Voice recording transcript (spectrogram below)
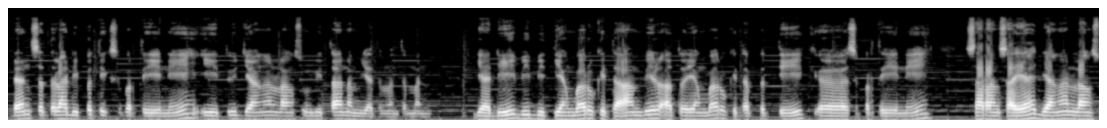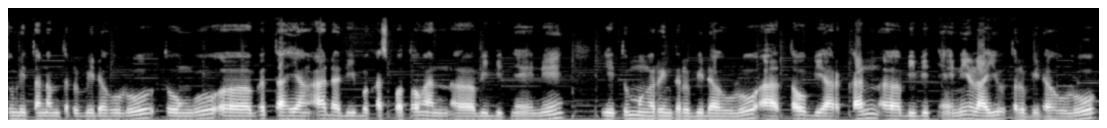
Dan setelah dipetik seperti ini itu jangan langsung ditanam ya teman-teman. Jadi bibit yang baru kita ambil atau yang baru kita petik eh, seperti ini Saran saya jangan langsung ditanam terlebih dahulu, tunggu uh, getah yang ada di bekas potongan uh, bibitnya ini itu mengering terlebih dahulu atau biarkan uh, bibitnya ini layu terlebih dahulu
